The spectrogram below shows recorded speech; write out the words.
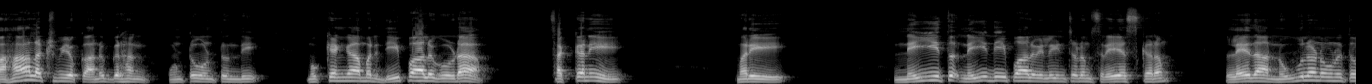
మహాలక్ష్మి యొక్క అనుగ్రహం ఉంటూ ఉంటుంది. ముఖ్యంగా మరి దీపాలు కూడా చక్కని మరి నెయ్యితో నెయ్యి దీపాలు వెలిగించడం శ్రేయస్కరం లేదా నువ్వుల నూనెతో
